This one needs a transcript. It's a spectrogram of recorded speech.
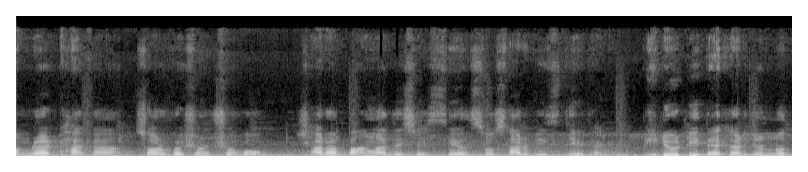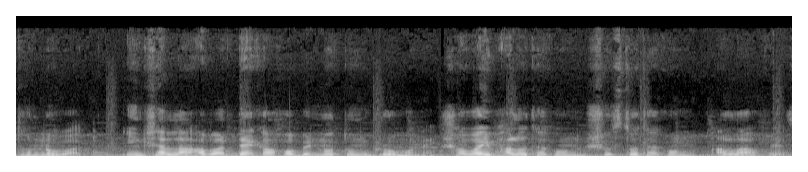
আমরা ঢাকা, সরফেশন সহ সারা বাংলাদেশে সেলস ও সার্ভিস দিয়ে থাকি। ভিডিওটি দেখার জন্য ধন্যবাদ। ইনশাল্লাহ আবার দেখা হবে নতুন ভ্রমণে। সবাই ভালো থাকুন, সুস্থ থাকুন। আল্লাহ হাফেজ।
